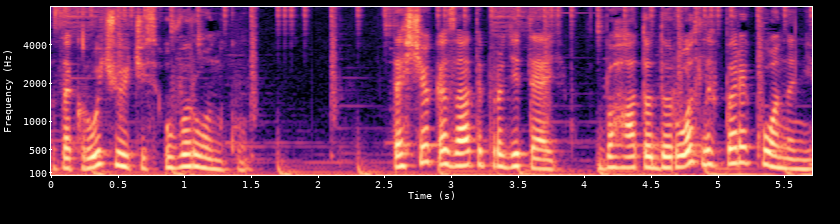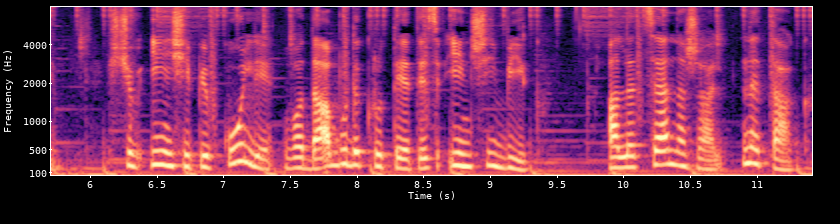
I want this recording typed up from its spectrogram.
закручуючись у воронку. Та що казати про дітей? Багато дорослих переконані, що в іншій півкулі вода буде крутитись в інший бік. Але це, на жаль, не так.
